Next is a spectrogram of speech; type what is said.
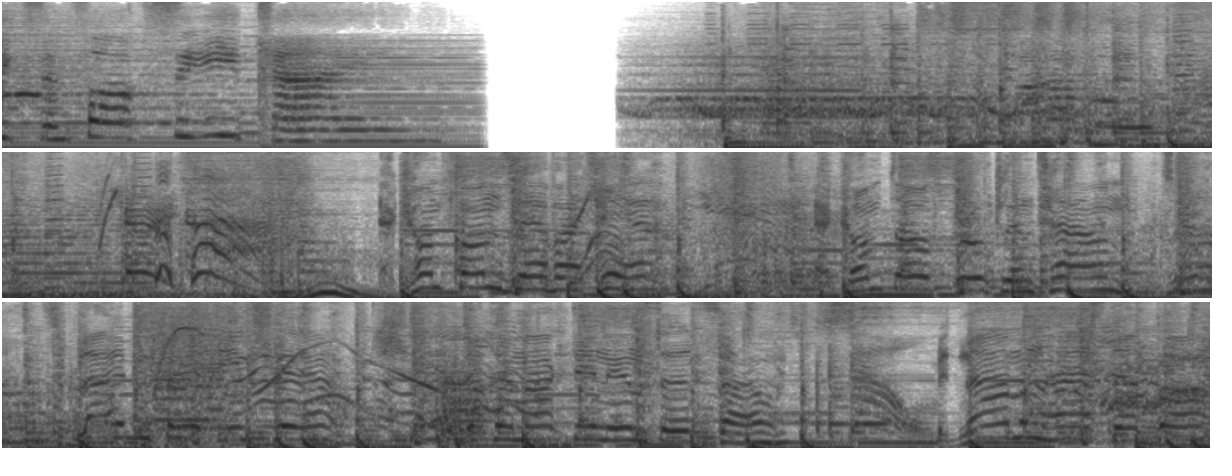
Fix and Foxy Time. Er kommt von sehr weit her. Er kommt aus Brooklyn Town. Zu bleiben fällt ihm schwer. Doch er mag den Inselsound. Mit Namen heißt er Bob.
